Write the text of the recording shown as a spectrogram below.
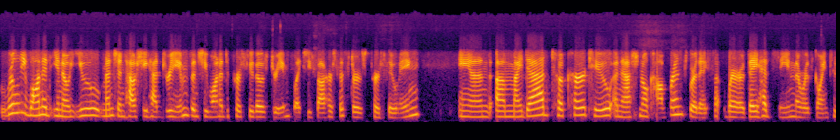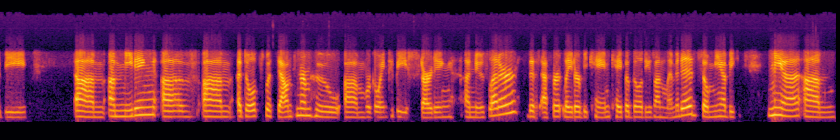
really wanted, you know, you mentioned how she had dreams and she wanted to pursue those dreams like she saw her sisters pursuing. And um, my dad took her to a national conference where they where they had seen there was going to be um, a meeting of um, adults with Down syndrome who um, were going to be starting a newsletter. This effort later became Capabilities Unlimited. So Mia, be- Mia um,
